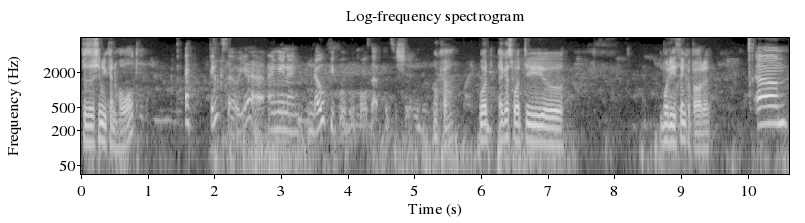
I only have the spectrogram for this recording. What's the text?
position you can hold? Think so. Yeah. I mean, I know people who hold that position. Okay. What I guess what do you what do you think about it? Um,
